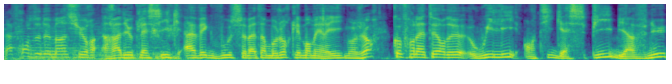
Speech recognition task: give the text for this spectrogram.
La France de demain sur Radio Classique avec vous ce matin. Bonjour Clément Méry. Bonjour. Cofondateur de Willy Anti-Gaspi. Bienvenue.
